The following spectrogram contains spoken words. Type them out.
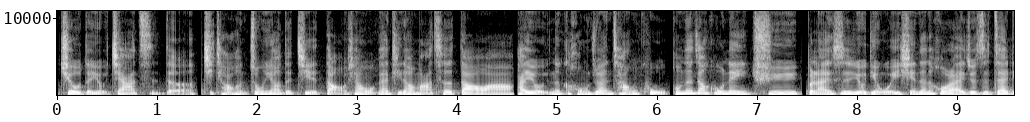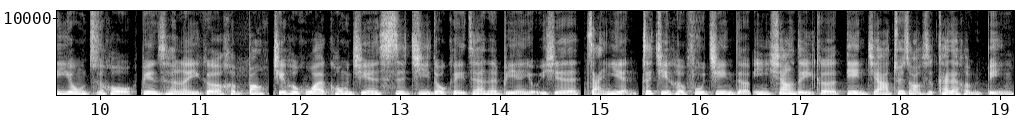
旧的有价值的几条很重要的街道，像我刚才提到马车道啊，还有那个红砖仓库。红砖仓库那一区本来是有点危险，但是后来就是在利用之后，变成了一个很棒结合户外空间，四季都可以在那边有一些展演。再结合附近的影像的一个店家，最早是开在横滨。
